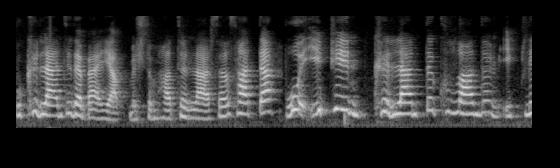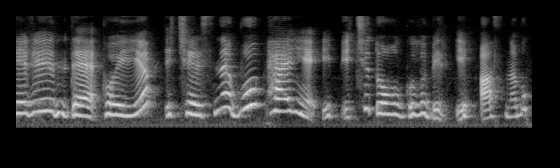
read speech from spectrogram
Bu kırlenti de ben yapmıştım hatırlarsanız. Hatta bu ipin kırlentte kullandığım iplerin de koyayım. İçerisine bu penye ip. içi dolgulu bir ip. Aslında bu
